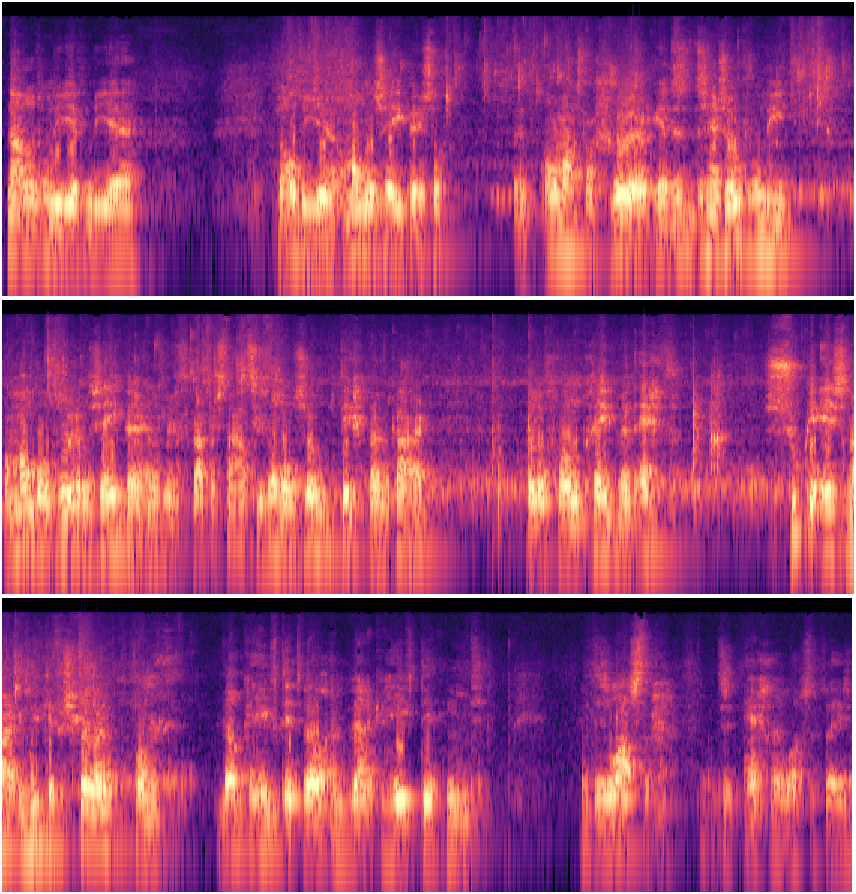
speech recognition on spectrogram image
nadeel van die, van die uh, van al die uh, amandelzeepen is dat het allemaal qua geur. Er, er zijn zoveel van die amandelgeurende zeepen en het ligt qua prestaties allemaal zo dicht bij elkaar. Dat het gewoon op een gegeven moment echt zoeken is naar unieke verschillen van welke heeft dit wel en welke heeft dit niet. Het is lastig. Het is echt heel lastig deze.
